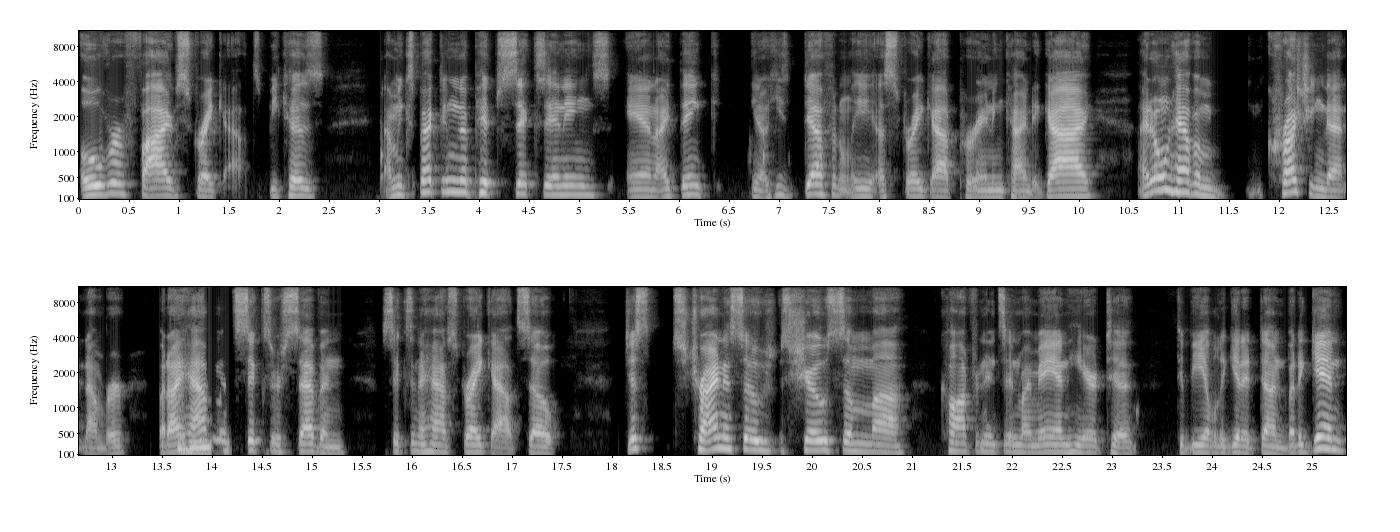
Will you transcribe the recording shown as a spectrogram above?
over five strikeouts because I'm expecting him to pitch six innings, and I think, you know, he's definitely a strikeout per inning kind of guy. I don't have him crushing that number, but I mm-hmm. have him at six or seven six and a half strikeouts. So just trying to so show some uh, confidence in my man here to to be able to get it done. But again,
